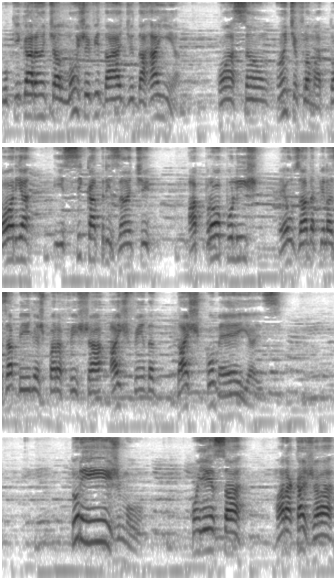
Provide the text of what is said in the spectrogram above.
o que garante a longevidade da rainha, com ação anti-inflamatória e cicatrizante. A própolis é usada pelas abelhas para fechar as fendas das colmeias. Turismo. Conheça Maracajá,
